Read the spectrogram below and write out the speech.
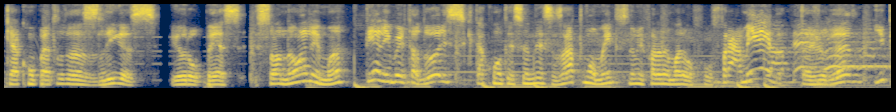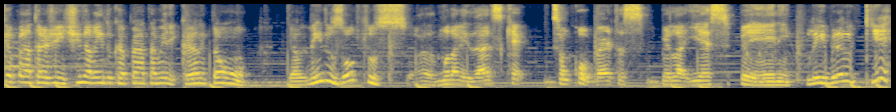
quer acompanhar todas as ligas europeias, só não alemã, tem a Libertadores, que tá acontecendo nesse exato momento, se não me falha a memória, o Flamengo tá jogando, e o Campeonato Argentino, além do Campeonato Americano, então, e além dos outros ah, modalidades que é- são cobertas pela ESPN. Lembrando que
